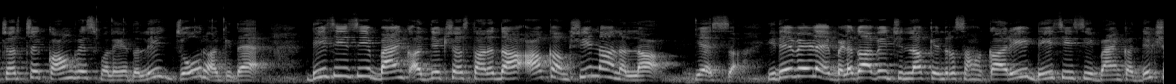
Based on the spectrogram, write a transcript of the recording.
ಚರ್ಚೆ ಕಾಂಗ್ರೆಸ್ ವಲಯದಲ್ಲಿ ಜೋರಾಗಿದೆ. ಡಿಸಿಸಿ ಬ್ಯಾಂಕ್ ಅಧ್ಯಕ್ಷ ಸ್ಥಾನದ ಆಕಾಂಕ್ಷಿ ನಾನಲ್ಲ. ಎಸ್ ಇದೇ ವೇಳೆ ಬೆಳಗಾವಿ ಜಿಲ್ಲಾ ಕೇಂದ್ರ ಸಹಕಾರಿ ಡಿಸಿಸಿ ಬ್ಯಾಂಕ್ ಅಧ್ಯಕ್ಷ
